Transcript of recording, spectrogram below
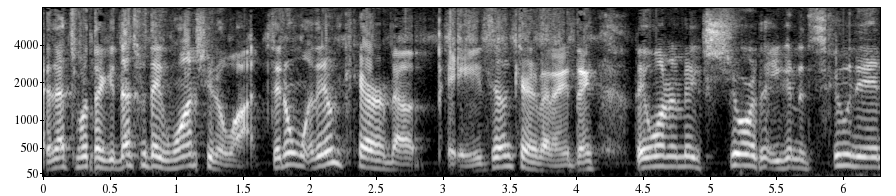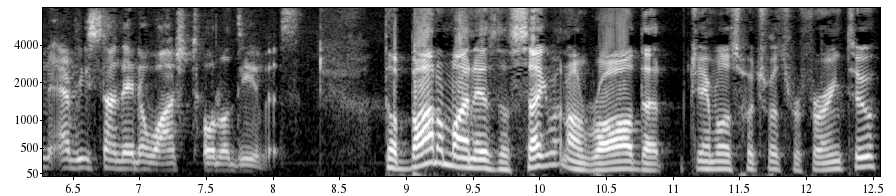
And that's what they that's what they want you to watch. They don't want, they don't care about Paige. They don't care about anything. They want to make sure that you're going to tune in every Sunday to watch Total Divas. The bottom line is the segment on Raw that Chamberlain Switch was referring to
